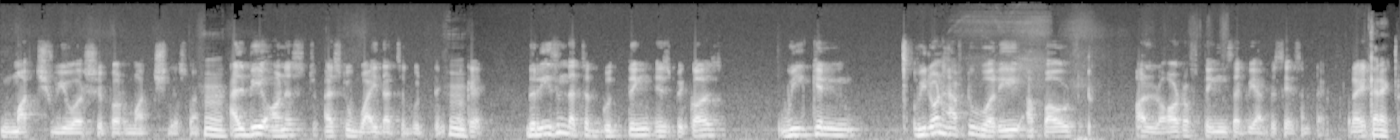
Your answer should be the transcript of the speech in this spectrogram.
much viewership or much this one. Hmm. I'll be honest as to why that's a good thing. Okay, the reason that's a good thing is because we can we don't have to worry about a lot of things that we have to say sometimes, right? Correct.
